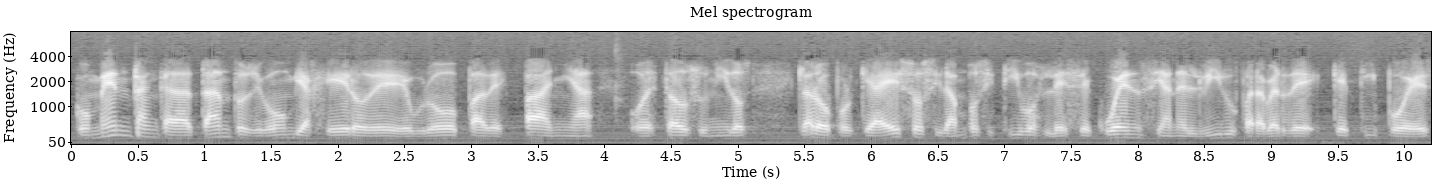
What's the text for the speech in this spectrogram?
Comentan cada tanto, llegó un viajero de Europa, de España, o de Estados Unidos, claro, porque a esos si dan positivos le secuencian el virus para ver de qué tipo es,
